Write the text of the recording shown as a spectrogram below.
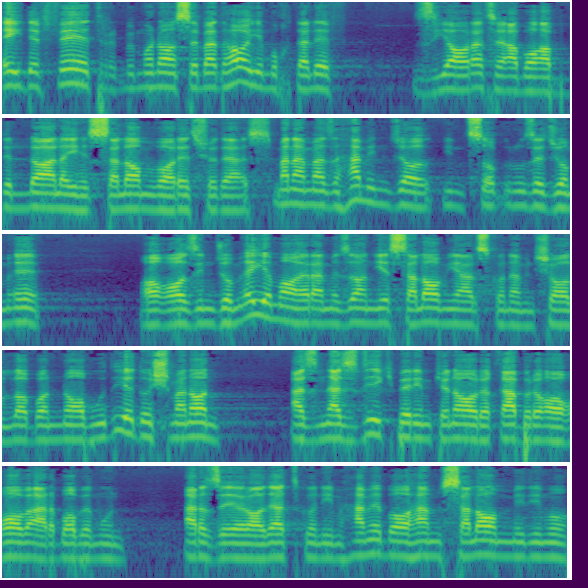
عید فطر به مناسبت های مختلف زیارت ابا عبدالله علیه السلام وارد شده است. منم از همینجا این صبح روز جمعه آغازین جمعه ماه رمضان یه سلامی عرض کنم انشاءالله با نابودی دشمنان از نزدیک بریم کنار قبر آقا و اربابمون. عرض ارادت کنیم. همه با هم سلام میدیم و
